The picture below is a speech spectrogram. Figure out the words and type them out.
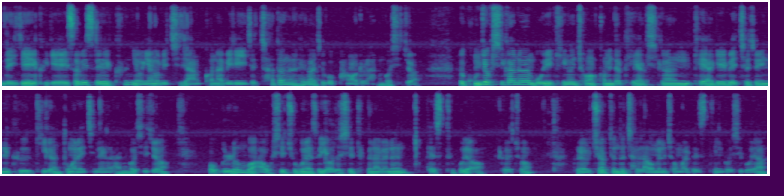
근데 이제 그게 서비스에 큰 영향을 미치지 않거나 미리 이제 차단을 해가지고 방어를 하는 것이죠. 공격 시간은 모의해킹은 정확합니다. 계약 시간, 계약에 맺혀져 있는 그 기간 동안에 진행을 하는 것이죠. 뭐 물론 뭐 9시 출근해서 6시에 퇴근하면은 베스트고요. 그렇죠. 그리고 취약점도 잘 나오면 정말 베스트인 것이고요.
